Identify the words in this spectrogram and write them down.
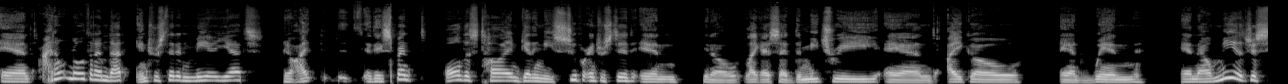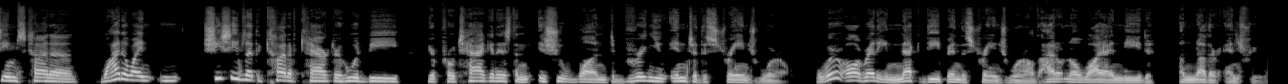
and I don't know that I'm that interested in Mia yet. You know, I they spent all this time getting me super interested in, you know, like I said, Dimitri and Aiko and Win, and now Mia just seems kind of. Why do I? She seems like the kind of character who would be your protagonist in issue one to bring you into the strange world. We're already neck deep in the strange world. I don't know why I need another entryway.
